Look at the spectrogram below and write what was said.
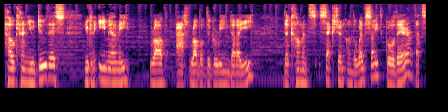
How can you do this? You can email me rob at robofthegreen.ie. The comments section on the website, go there. That's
